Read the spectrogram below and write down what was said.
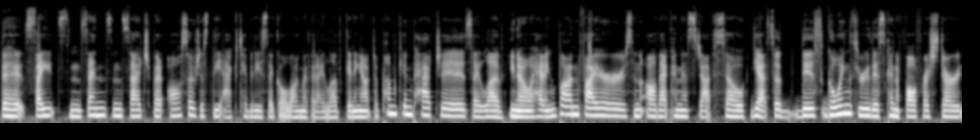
the sights and scents and such, but also just the activities that go along with it. I love getting out to pumpkin patches. I love, you know, having bonfires and all that kind of stuff. So, yeah, so this going through through this kind of fall fresh start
